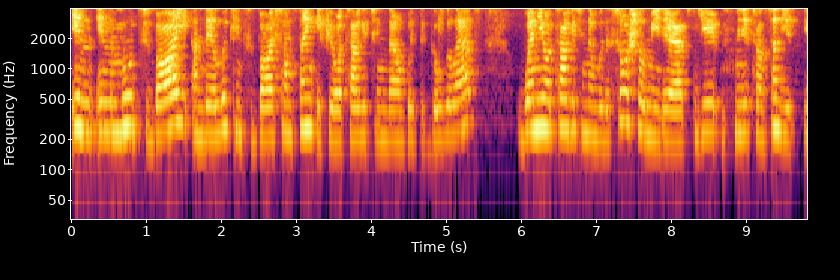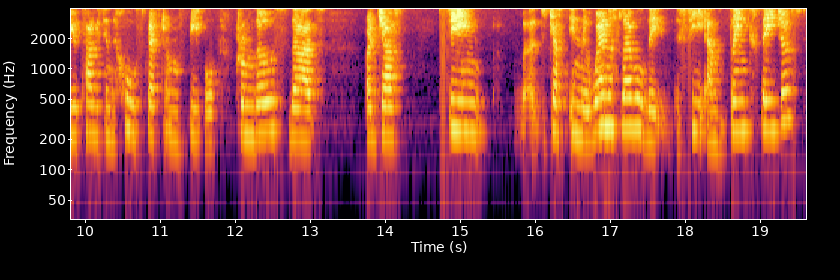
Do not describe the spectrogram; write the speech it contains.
in in the mood to buy and they're looking to buy something if you are targeting them with the Google ads. When you're targeting them with the social media ads, you, you need to understand you, you're targeting the whole spectrum of people from those that are just seeing uh, just in the awareness level, they see and think stages,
